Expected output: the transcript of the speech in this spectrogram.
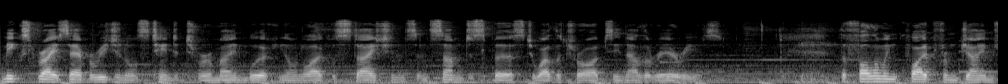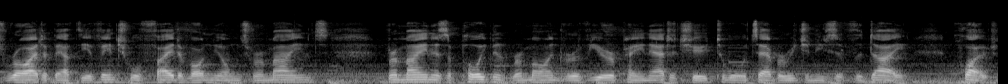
Mixed race Aboriginals tended to remain working on local stations, and some dispersed to other tribes in other areas. The following quote from James Wright about the eventual fate of Onyong's remains remain as a poignant reminder of European attitude towards Aborigines of the day. Quote,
